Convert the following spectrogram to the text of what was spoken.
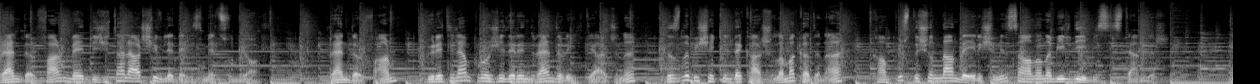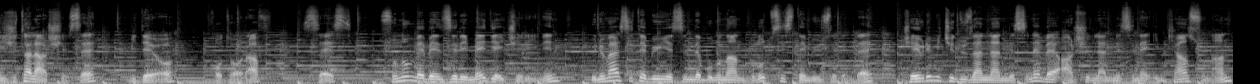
Render Farm ve dijital arşivle de hizmet sunuyor. Render Farm, üretilen projelerin render ihtiyacını hızlı bir şekilde karşılamak adına kampüs dışından da erişimin sağlanabildiği bir sistemdir. Dijital arşiv ise video, fotoğraf, ses, sunum ve benzeri medya içeriğinin üniversite bünyesinde bulunan bulut sistemi üzerinde çevrim içi düzenlenmesine ve arşivlenmesine imkan sunan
